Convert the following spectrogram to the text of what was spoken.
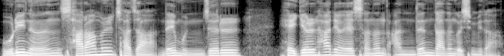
우리는 사람을 찾아 내 문제를 해결하려 해서는 안 된다는 것입니다.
